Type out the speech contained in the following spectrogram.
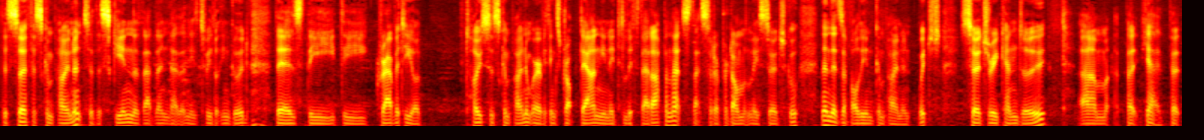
the surface component, so the skin that that, that needs to be looking good. There's the the gravity or ptosis component where everything's dropped down you need to lift that up and that's that's sort of predominantly surgical then there's a volume component which surgery can do um, but yeah but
